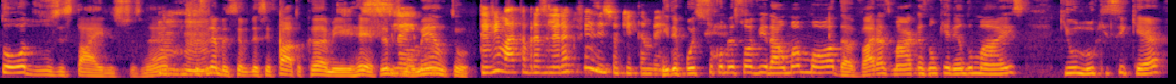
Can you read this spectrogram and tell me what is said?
todos os stylists, né? Uhum. Você se lembra desse, desse fato, Cami? Rê? Você lembra desse momento? Teve marca brasileira que fez isso aqui também. E depois isso começou a virar uma moda. Várias marcas não querendo mais que o look sequer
